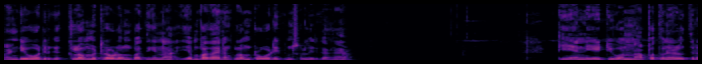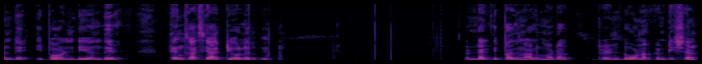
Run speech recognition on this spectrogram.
வண்டி ஓடி இருக்க கிலோமீட்டர் எவ்வளோன்னு பார்த்தீங்கன்னா எண்பதாயிரம் கிலோமீட்டர் ஓடி இருக்குன்னு சொல்லியிருக்காங்க. டிஎன் எயிட்டி ஒன் நாற்பத்தொன்று எழுபத்தி ரெண்டு இப்போ வண்டி வந்து தென்காசி ஆர்டிஓவில் இருக்குது ரெண்டாயிரத்தி பதினாலு மாடல் ரெண்டு ஓனர் கண்டிஷன்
